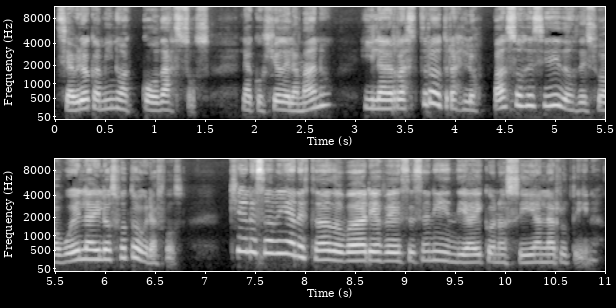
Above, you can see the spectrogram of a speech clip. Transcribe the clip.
Se abrió camino a codazos, la cogió de la mano y la arrastró tras los pasos decididos de su abuela y los fotógrafos, quienes habían estado varias veces en India y conocían la rutina.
